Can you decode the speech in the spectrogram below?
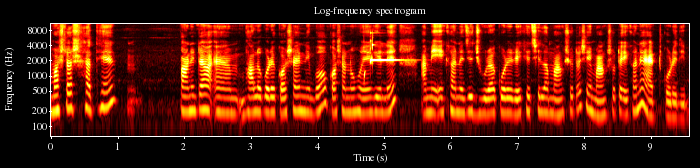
মশলার সাথে পানিটা ভালো করে কষায় নেব। কষানো হয়ে গেলে আমি এখানে যে ঝুড়া করে রেখেছিলাম মাংসটা, সেই মাংসটা এখানে অ্যাড করে দিব।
